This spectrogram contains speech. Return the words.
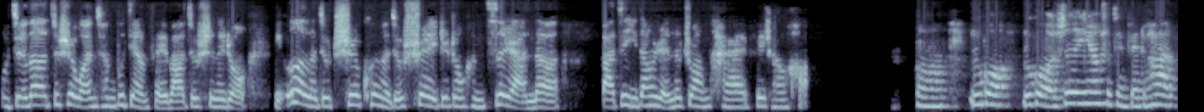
我觉得就是完全不减肥吧，就是那种你饿了就吃，困了就睡，这种很自然的把自己当人的状态非常好。嗯，如果如果是硬要说减肥的话，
